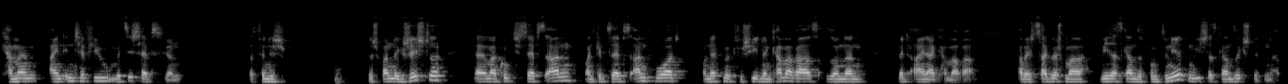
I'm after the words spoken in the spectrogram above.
kann man ein Interview mit sich selbst führen. Das finde ich eine spannende Geschichte. Äh, man guckt sich selbst an, man gibt selbst Antwort und nicht mit verschiedenen Kameras, sondern mit einer Kamera. Aber ich zeige euch mal, wie das Ganze funktioniert und wie ich das Ganze geschnitten habe.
